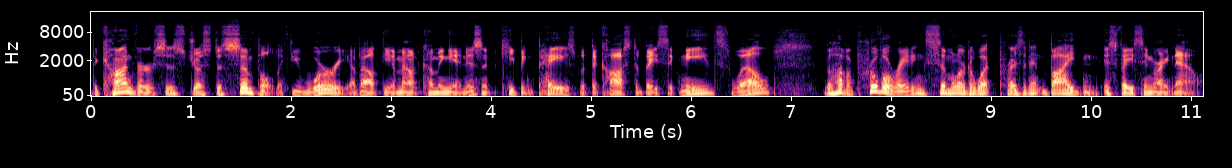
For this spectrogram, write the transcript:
The converse is just as simple. If you worry about the amount coming in isn't keeping pace with the cost of basic needs, well, you'll have approval ratings similar to what President Biden is facing right now.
